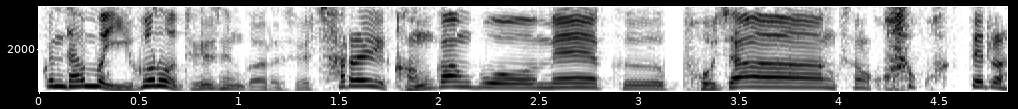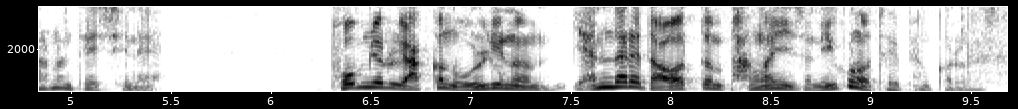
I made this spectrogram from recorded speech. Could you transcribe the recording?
근데 한번 이건 어떻게 생각하세요? 차라리 건강보험의 그 보장성을 확 확대를 하는 대신에 보험료를 약간 올리는 옛날에 나왔던 방안이잖아요. 이건 어떻게 평가를 하세요?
